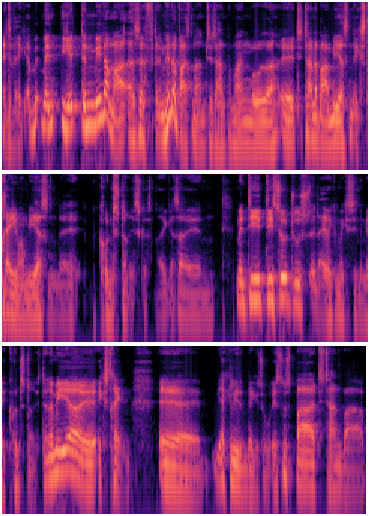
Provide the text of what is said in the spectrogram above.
det ved jeg ikke. Men igen, den minder meget, altså den minder faktisk meget om Titan på mange måder. Øh, Titan er bare mere sådan ekstrem og mere sådan øh, kunstnerisk og sådan noget. Ikke? Altså, øh, men de, de så, du, eller jeg ved ikke, man kan sige det mere kunstnerisk. Den er mere øh, ekstrem. Øh, jeg kan lide dem begge to. Jeg synes bare, at Titan var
